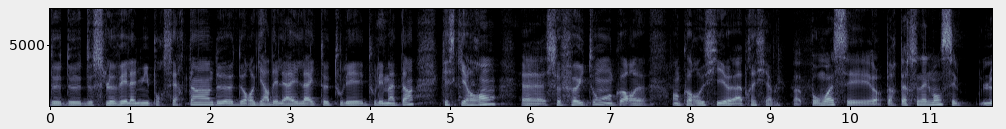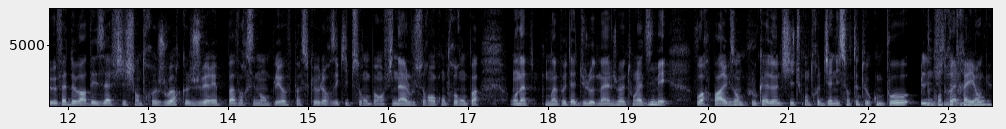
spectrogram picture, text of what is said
se lever la nuit pour certains, de, de regarder les highlights tous les, matins? Qu'est-ce qui rend ce feuilleton encore, aussi appréciable? Bah, Pour moi, personnellement, c'est le fait de voir des affiches entre joueurs que je verrai pas forcément en playoff parce que leurs équipes seront pas en finale se rencontreront pas. On a, on a peut-être du load management, on l'a dit, mais voir par exemple Luka Doncic contre Giannis Antetokounmpo, contre Trey Young,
